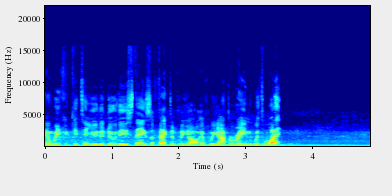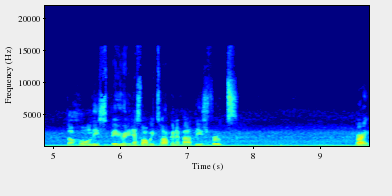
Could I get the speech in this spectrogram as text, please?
And we can continue to do these things effectively, y'all, if we're operating with what? The Holy Spirit. That's why we're talking about these fruits. Right?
